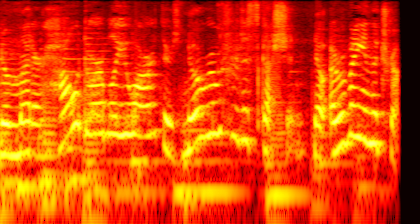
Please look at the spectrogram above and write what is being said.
No matter how adorable you are, there's no room for discussion. Now everybody in the truck.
